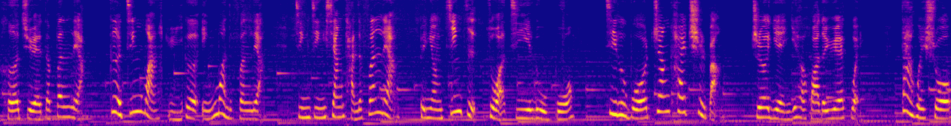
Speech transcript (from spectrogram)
和爵的分量，各金碗与各银碗的分量，金金相谈的分量，并用金子做记录簿。记录簿张开翅膀，遮掩耶和华的约柜。大卫说：“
